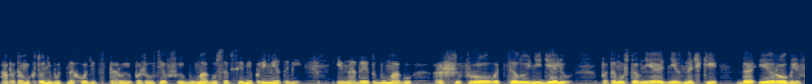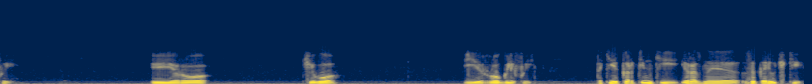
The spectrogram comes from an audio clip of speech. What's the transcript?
а потом кто-нибудь находит старую пожелтевшую бумагу со всеми приметами, и надо эту бумагу расшифровывать целую неделю, потому что в ней одни значки да иероглифы. Иеро... Чего? Иероглифы. Такие картинки и разные закорючки,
